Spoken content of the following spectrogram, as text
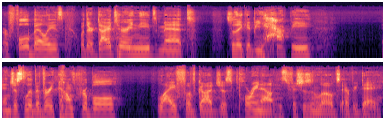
or full bellies with their dietary needs met so they could be happy and just live a very comfortable life of God just pouring out his fishes and loaves every day.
